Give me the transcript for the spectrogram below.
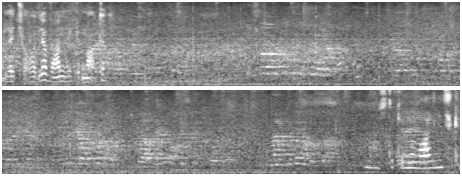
для чого? Для ванної кімнати. Ось такі умивальнички.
